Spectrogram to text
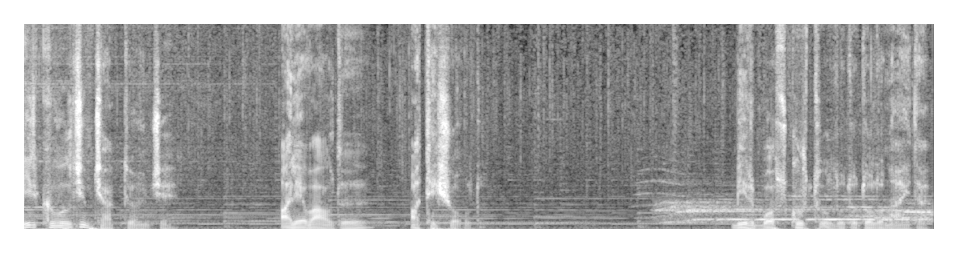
Bir kıvılcım çaktı önce. Alev aldı, ateş oldu. Bir bozkurt uludu dolunayda.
